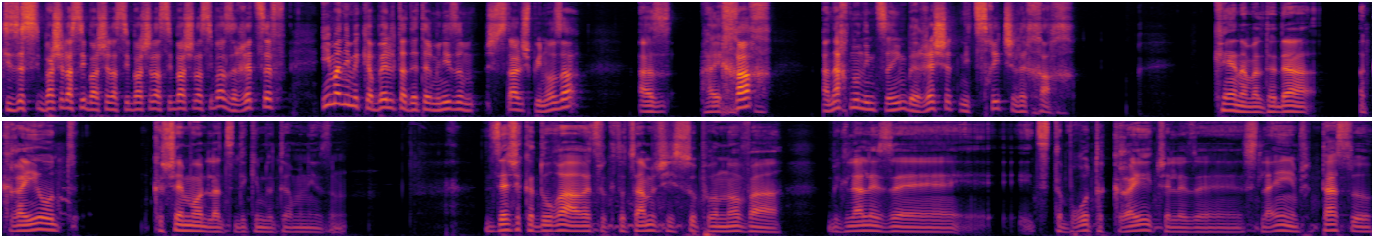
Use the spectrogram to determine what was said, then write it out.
כי זה סיבה של הסיבה של הסיבה של הסיבה של הסיבה, זה רצף. אם אני מקבל את הדטרמיניזם סטייל שפינוזה, אז ההכרח, אנחנו נמצאים ברשת נצחית של הכרח. כן, אבל אתה יודע, אקראיות, קשה מאוד להצדיק עם דטרמיניזם. זה שכדור הארץ, וכתוצאה מאיזושהי סופרנובה, בגלל איזה הצטברות אקראית של איזה סלעים שטסו,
